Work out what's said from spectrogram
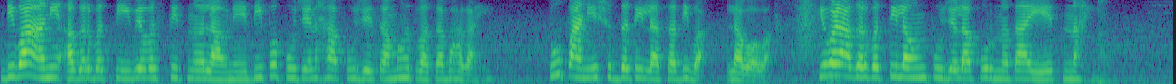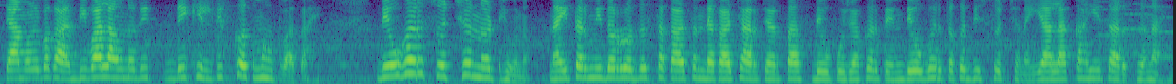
दिवा आणि अगरबत्ती व्यवस्थित न लावणे दीपपूजन हा पूजेचा महत्त्वाचा भाग आहे. तूप आणि शुद्ध तेलाचा दिवा लावावा. केवळ अगरबत्ती लावून पूजेला पूर्णता येत नाही. त्यामुळे बघा दिवा लावणं दे देखील तितकंच महत्त्वाचं आहे. देवघर स्वच्छ न ठेवणं. नाहीतर मी दररोजच सकाळ संध्याकाळ चार चार तास देवपूजा करते आणि देवघर तर कधीच स्वच्छ नाही याला काहीच अर्थ नाही.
